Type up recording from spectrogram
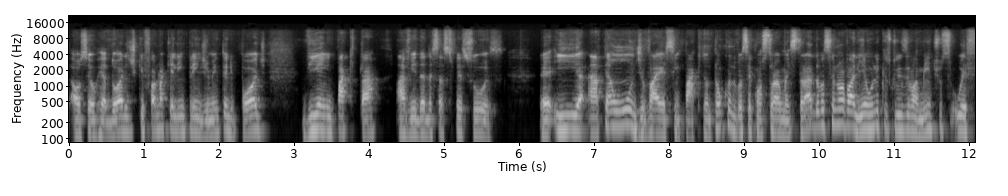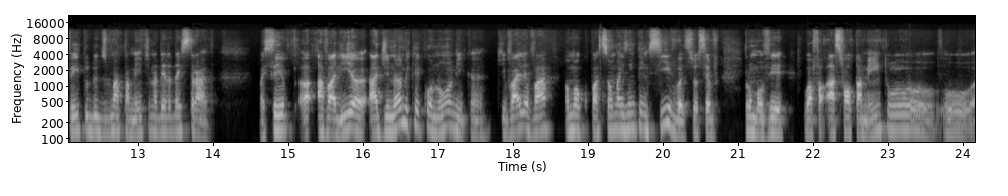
ao seu redor e de que forma aquele empreendimento ele pode vir a impactar a vida dessas pessoas. É, e até onde vai esse impacto? Então, quando você constrói uma estrada, você não avalia única e exclusivamente o, o efeito do desmatamento na beira da estrada, mas você avalia a dinâmica econômica que vai levar a uma ocupação mais intensiva se você promover o asfaltamento ou, ou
